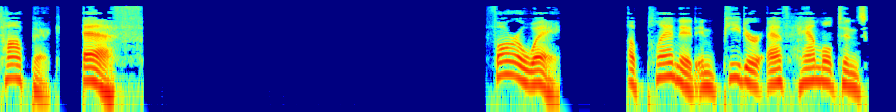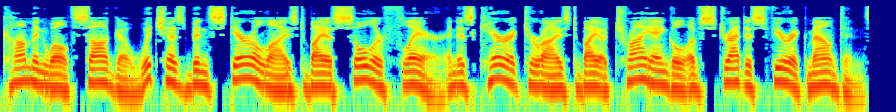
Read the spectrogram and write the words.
Topic F Far away a planet in Peter F. Hamilton's Commonwealth saga which has been sterilized by a solar flare and is characterized by a triangle of stratospheric mountains.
